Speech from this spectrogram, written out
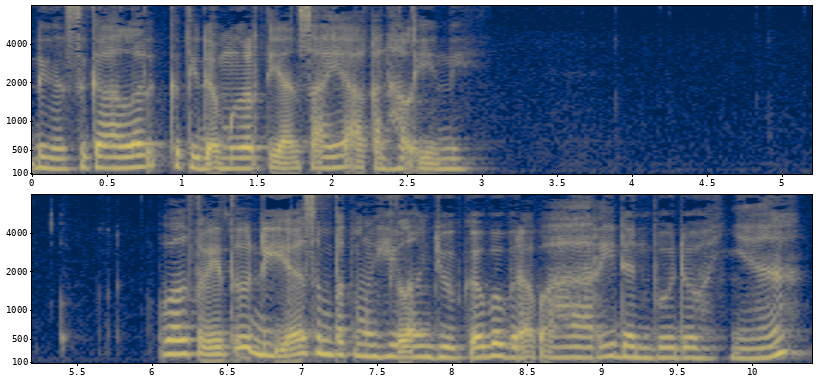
dengan segala ketidakmengertian saya akan hal ini. Waktu itu dia sempat menghilang juga beberapa hari dan bodohnya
